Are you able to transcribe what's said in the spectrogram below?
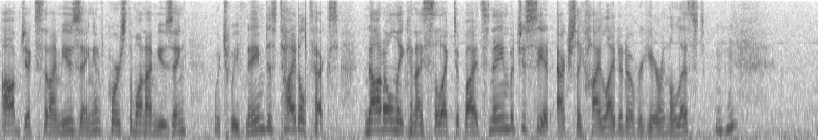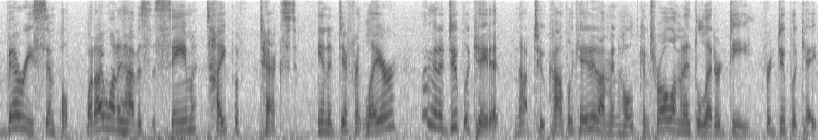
objects that I'm using, and of course the one I'm using, which we've named as title text. Not only can I select it by its name, but you see it actually highlighted over here in the list. Mm -hmm. Very simple. What I want to have is the same type of text in a different layer. I'm going to duplicate it. Not too complicated. I'm going to hold control. I'm going to hit the letter D for duplicate.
